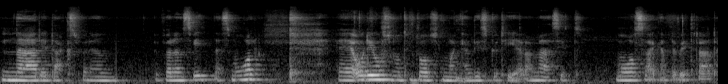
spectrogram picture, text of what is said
när det är dags för, en, för ens vittnesmål. Eh, och det är också något som man kan diskutera med sitt målsägande beträde.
